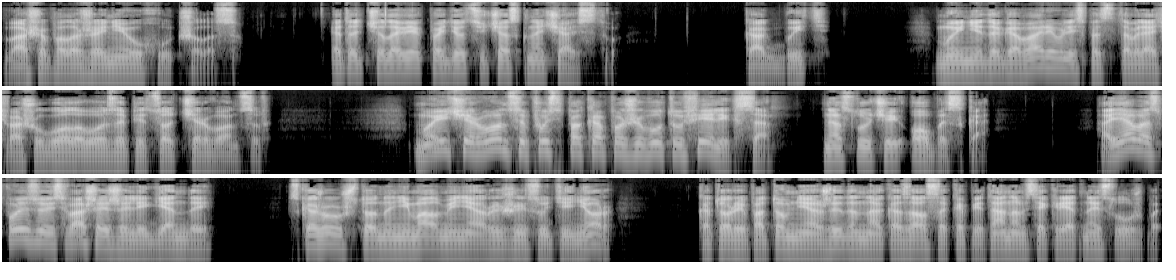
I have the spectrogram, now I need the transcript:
«Ваше положение ухудшилось. Этот человек пойдет сейчас к начальству. Как быть? Мы не договаривались подставлять вашу голову за пятьсот червонцев. Мои червонцы пусть пока поживут у Феликса на случай обыска, а я воспользуюсь вашей же легендой. Скажу, что нанимал меня рыжий сутенер, который потом неожиданно оказался капитаном секретной службы.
